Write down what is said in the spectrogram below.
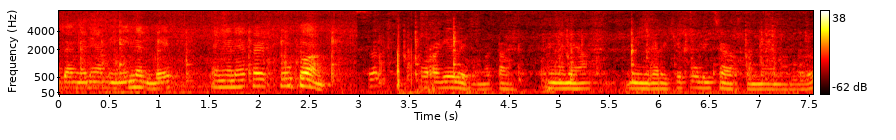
ഇതെങ്ങനെയാ മീനല്ലേ? എങ്ങനെയൊക്കെ കൂട്ടുവാണ്. പുറകെ വരും കേട്ടോ. എങ്ങനെയാ മീൻ കറിക്ക് പുളി ചേർക്കുന്നതെന്നുള്ളത്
